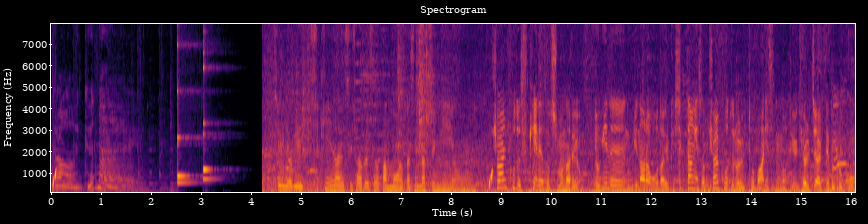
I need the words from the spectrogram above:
그럼 good night 지금 여기 chicken rice shop에서 밥 먹을까 생각 중이에요. QR코드 스캔해서 주문하래요. 여기는 우리나라보다 이렇게 식당에서 QR코드를 더 많이 쓰는 것 같아요. 결제할 때도 그렇고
